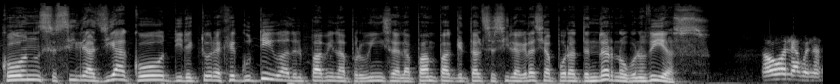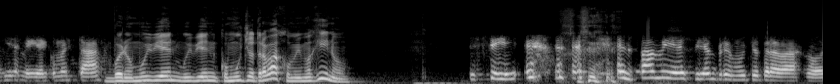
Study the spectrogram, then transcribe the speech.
con Cecilia Giaco, directora ejecutiva del PAMI en la provincia de La Pampa. ¿Qué tal Cecilia? Gracias por atendernos. Buenos días. Hola, buenos días Miguel, ¿cómo estás? Bueno, muy bien, muy bien, con mucho trabajo, me imagino. Sí, el PAMI es siempre mucho trabajo,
